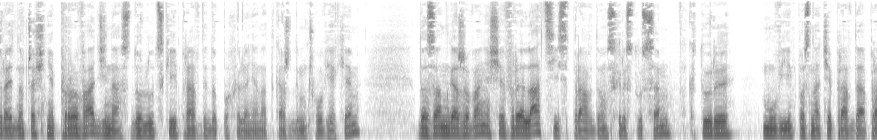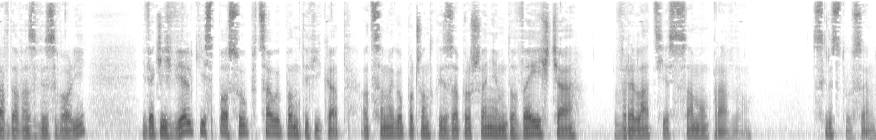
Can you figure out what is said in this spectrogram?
która jednocześnie prowadzi nas do ludzkiej prawdy, do pochylenia nad każdym człowiekiem, do zaangażowania się w relacji z prawdą, z Chrystusem, który mówi: Poznacie prawdę, a prawda was wyzwoli. I w jakiś wielki sposób cały pontyfikat od samego początku jest zaproszeniem do wejścia w relację z samą prawdą, z Chrystusem.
